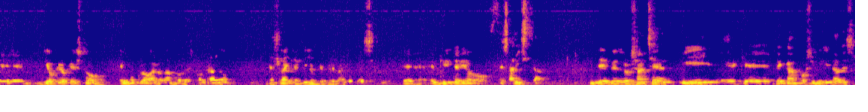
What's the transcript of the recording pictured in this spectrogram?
Eh, yo creo que esto en Moncloa lo dan por descontado. Es la que aquí lo que prevalece es eh, el criterio cesarista de Pedro Sánchez y eh, que tengan posibilidades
